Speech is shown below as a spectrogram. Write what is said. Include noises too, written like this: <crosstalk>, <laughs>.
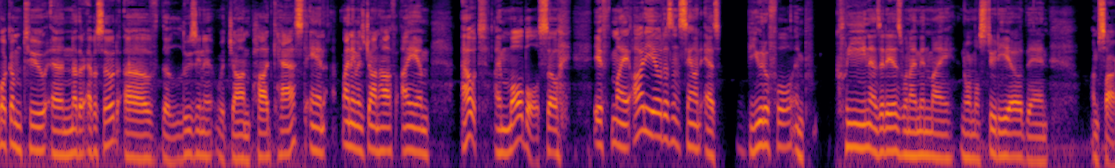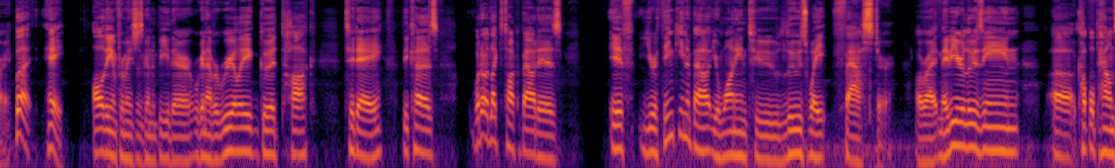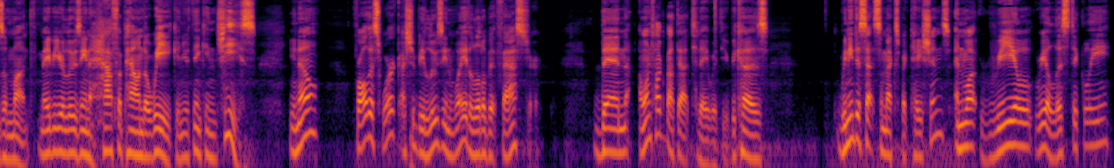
Welcome to another episode of the Losing It with John podcast. And my name is John Hoff. I am out, I'm mobile. So <laughs> if my audio doesn't sound as beautiful and clean as it is when I'm in my normal studio, then I'm sorry. But hey, all the information is going to be there. We're going to have a really good talk today because what I would like to talk about is if you're thinking about you're wanting to lose weight faster, all right, maybe you're losing a couple pounds a month, maybe you're losing a half a pound a week, and you're thinking, geez, you know, for all this work, I should be losing weight a little bit faster. Then I want to talk about that today with you because we need to set some expectations and what real realistically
